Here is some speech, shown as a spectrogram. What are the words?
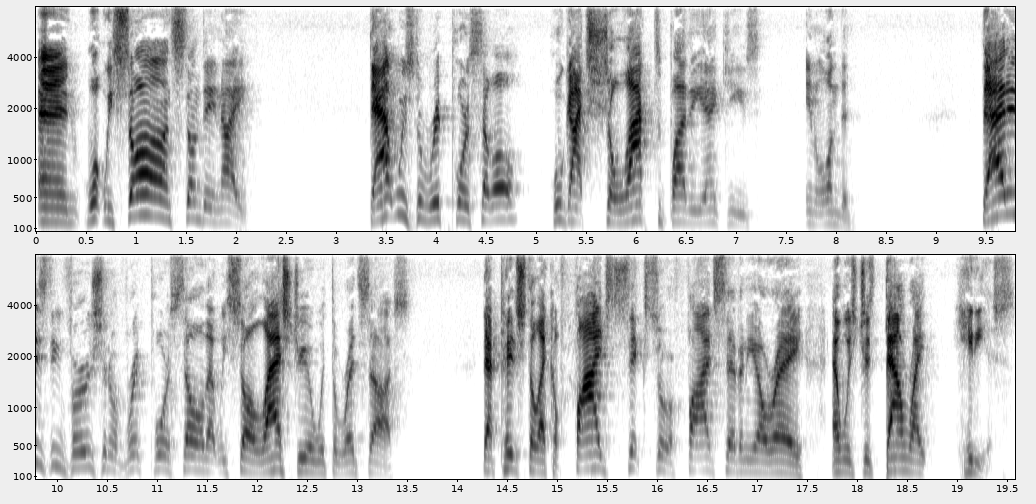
And what we saw on Sunday night, that was the Rick Porcello who got shellacked by the Yankees in London. That is the version of Rick Porcello that we saw last year with the Red Sox that pitched to like a five six or a 5.7 ERA and was just downright hideous.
